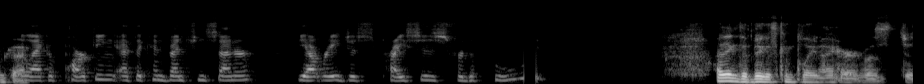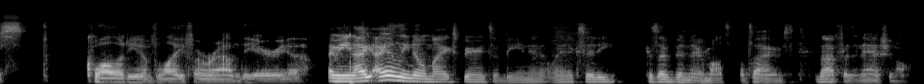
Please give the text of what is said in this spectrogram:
Okay. the lack of parking at the convention center, the outrageous prices for the food. I think the biggest complaint I heard was just quality of life around the area. I mean, I, I only know my experience of being in Atlantic City because I've been there mm-hmm. multiple times, not for the national.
